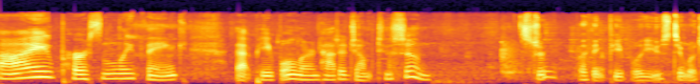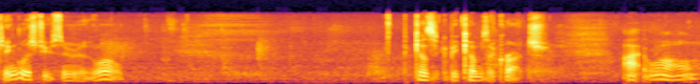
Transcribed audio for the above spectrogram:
I personally think that people learn how to jump too soon. It's true. I think people use too much English too soon as well. Because it becomes a crutch. I, well,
